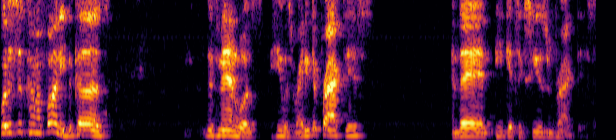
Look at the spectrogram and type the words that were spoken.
but it's just kind of funny because this man was he was ready to practice, and then he gets excused from practice,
